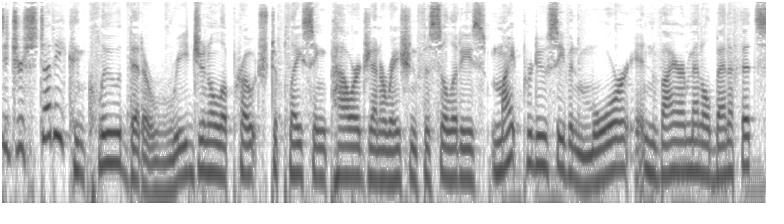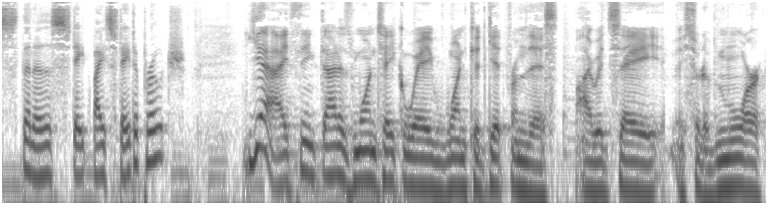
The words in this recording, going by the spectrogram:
Did your study conclude that a regional approach to placing power generation facilities might produce even more environmental benefits than a state by state approach? Yeah, I think that is one takeaway one could get from this. I would say a sort of more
